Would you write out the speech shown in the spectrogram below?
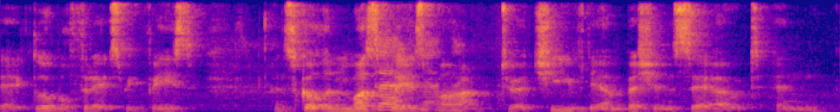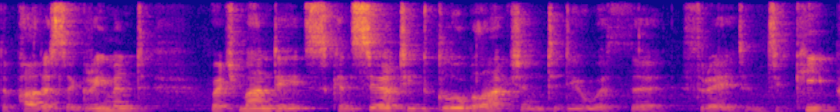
uh, global threats we face, and Scotland must Definitely. play its part to achieve the ambition set out in the Paris Agreement, which mandates concerted global action to deal with the threat and to keep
